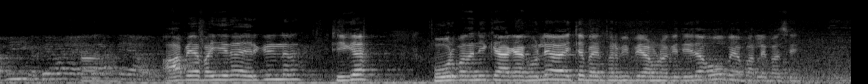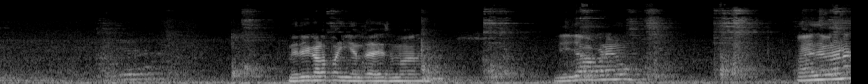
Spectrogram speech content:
ਅਭੀ ਨਹੀਂ ਕੱਢਿਆ ਹੋਇਆ ਹਾਂ ਆ ਪਿਆ ਬਾਈ ਇਹਦਾ 에ਅਰ ਕਲੀਨਰ ਠੀਕ ਹੈ। ਹੋਰ ਪਤਾ ਨਹੀਂ ਕਿਆ ਕਿਆ ਖੋਲਿਆ ਇੱਥੇ ਬੈਂਫਰ ਵੀ ਪਿਆ ਹੋਣਾ ਕਿਤੇ ਇਹਦਾ ਉਹ ਪਿਆ ਪਰਲੇ ਪਾਸੇ। ਮੇਰੇ ਗਲ ਪਾਈ ਜਾਂਦਾ ਇਹ ਸਮਾਨ। ਲੈ ਜਾ ਆਪਣੇ ਨੂੰ। ਐ ਦੇ ਨਾ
